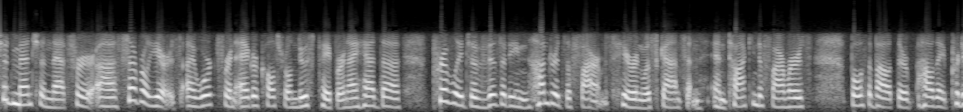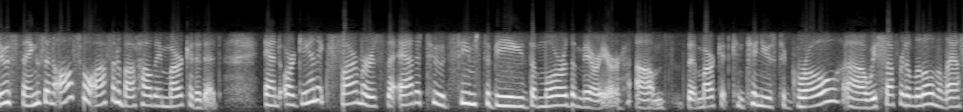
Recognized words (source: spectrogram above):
should mention that for uh, several years I worked for an agricultural newspaper, and I had the privilege of visiting hundreds of farms here in Wisconsin and talking to farmers, both about their how they produce things and also often about how they marketed it. And organic farmers, the attitude seems to be the more the merrier. Um, the market continues to grow. Uh, we suffered a little in the last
